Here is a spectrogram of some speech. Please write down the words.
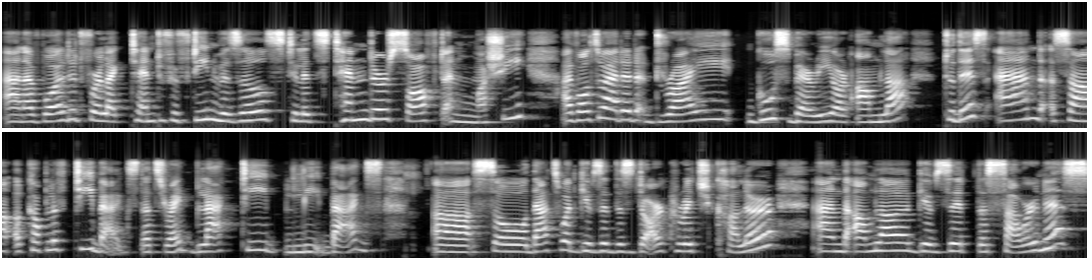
And I've boiled it for like 10 to 15 whistles till it's tender, soft and mushy. I've also added dry gooseberry or amla to this and a, a couple of tea bags. That's right, black tea bags. Uh, so that's what gives it this dark, rich color, and the amla gives it the sourness.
